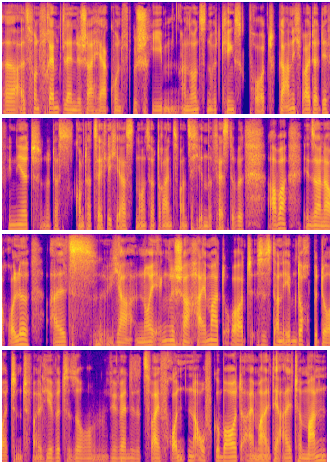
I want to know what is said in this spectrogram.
äh, als von fremdländischer Herkunft beschrieben. Ansonsten wird Kingsport gar nicht weiter definiert. Das kommt tatsächlich erst 1923 in The Festival, aber in seiner Rolle als ja neuenglischer Heimatort ist es dann eben doch bedeutend, weil hier wird so, wir werden diese zwei Fronten aufgebaut. Einmal der alte Mann,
